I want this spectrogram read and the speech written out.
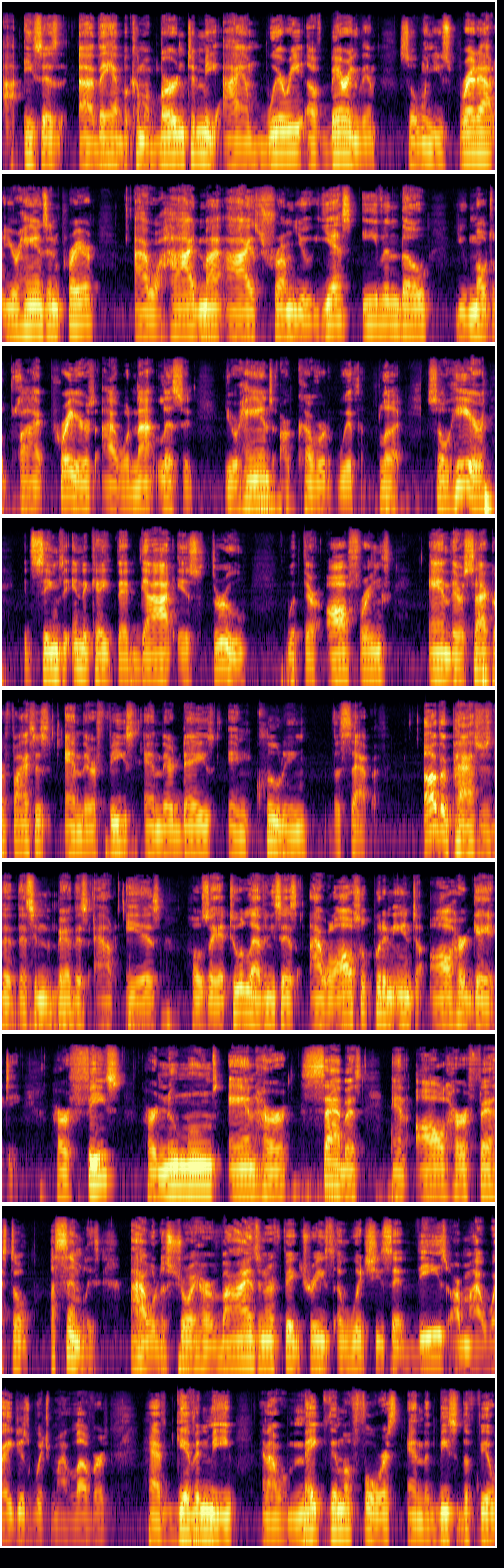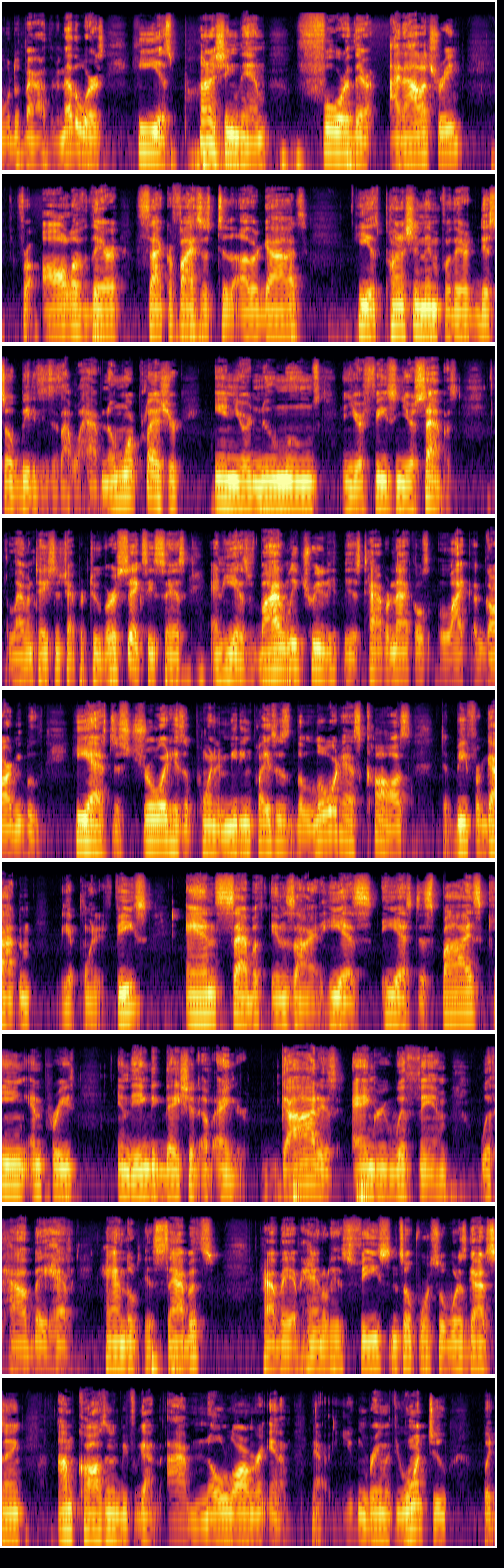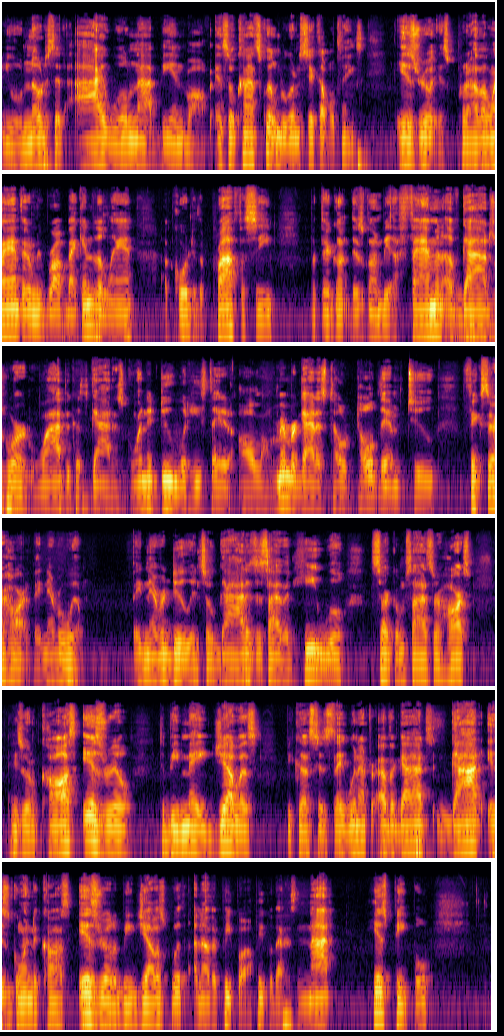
Uh, he says, uh, They have become a burden to me. I am weary of bearing them. So when you spread out your hands in prayer, I will hide my eyes from you. Yes, even though you multiply prayers, I will not listen. Your hands are covered with blood. So here it seems to indicate that God is through with their offerings and their sacrifices and their feasts and their days, including the Sabbath. Other passage that, that seem to bear this out is Hosea 2.11. He says, I will also put an end to all her gaiety, her feasts, her new moons, and her Sabbaths, and all her festal assemblies. I will destroy her vines and her fig trees, of which she said, These are my wages which my lovers have given me, and I will make them a forest, and the beasts of the field will devour them. In other words, he is punishing them for their idolatry, for all of their sacrifices to the other gods. He is punishing them for their disobedience. He says, I will have no more pleasure in your new moons and your feasts and your Sabbaths. Lamentations chapter 2, verse 6, he says, And he has violently treated his tabernacles like a garden booth. He has destroyed his appointed meeting places. The Lord has caused to be forgotten the appointed feast and Sabbath in Zion. He has he has despised king and priest in the indignation of anger. God is angry with them with how they have handled his Sabbaths, how they have handled his feasts, and so forth. So what is God saying? I'm causing them to be forgotten. I am no longer in them. Now you can bring them if you want to, but you will notice that I will not be involved. And so consequently, we're going to see a couple things. Israel is put out of the land. They're going to be brought back into the land according to the prophecy, but going, there's going to be a famine of God's word. Why? Because God is going to do what he stated all along. Remember, God has told, told them to fix their heart. They never will. They never do. And so God has decided that he will circumcise their hearts and he's going to cause Israel to be made jealous because since they went after other gods, God is going to cause Israel to be jealous with another people, a people that is not his people,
